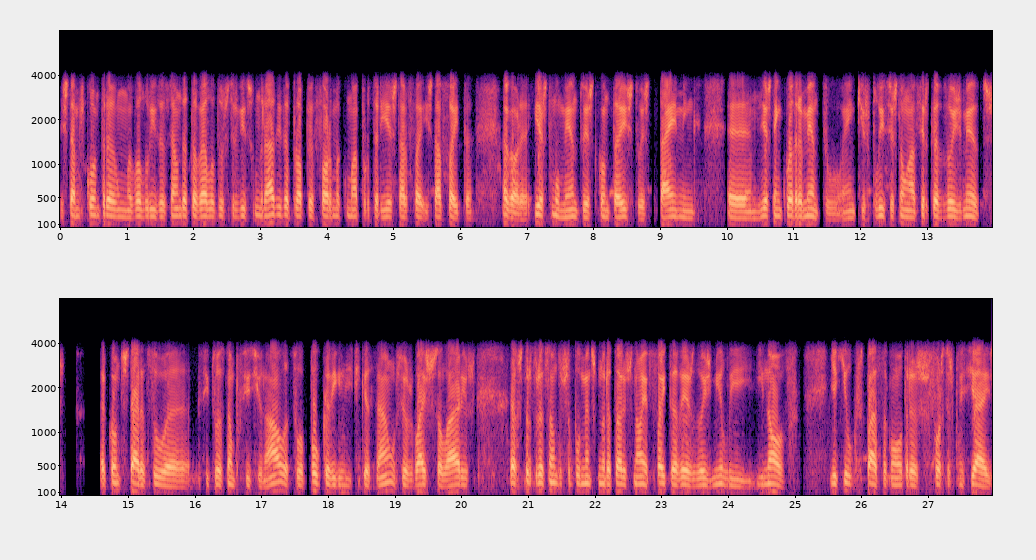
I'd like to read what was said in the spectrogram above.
estamos contra uma valorização da tabela dos serviços remunerados e da própria forma como a portaria está, feita. Agora, este momento, este contexto, este timing, eh, este enquadramento em que os polícias estão há cerca de dois meses a contestar a sua situação profissional, a sua pouca dignificação, os seus baixos salários, a reestruturação dos suplementos remuneratórios que não é feita desde 2009 e aquilo que se passa com outras forças policiais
